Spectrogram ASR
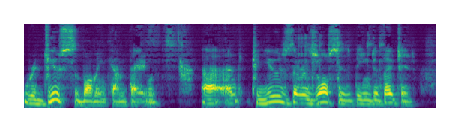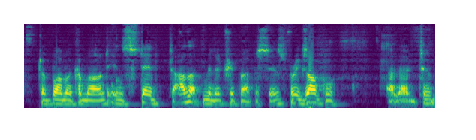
reduce the bombing campaign uh, and to use the resources being devoted to Bomber Command instead to other military purposes. For example, uh, to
